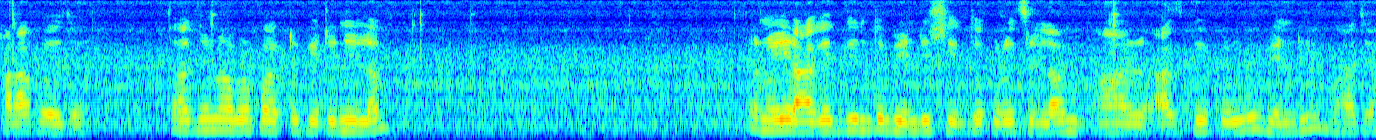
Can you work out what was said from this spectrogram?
খারাপ হয়ে যায়। তার জন্য আবার কয়েকটা কেটে নিলাম। কারণ এর আগের দিন তো ভেন্ডি সিদ্ধ করেছিলাম, আর আজকে করব ভেন্ডি ভাজা।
